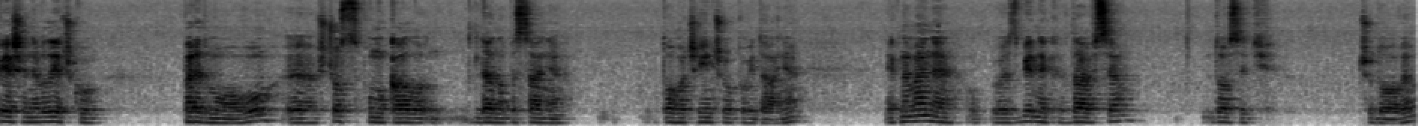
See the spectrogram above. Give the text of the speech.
пише невеличку передмову, е, що спонукало для написання того чи іншого оповідання. Як на мене, збірник вдався досить чудовим.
